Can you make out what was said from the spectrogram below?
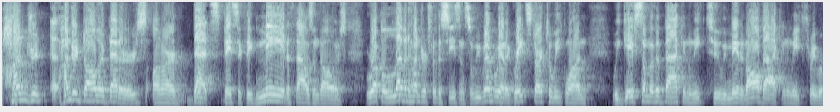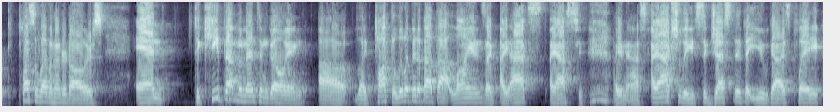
hundred uh, hundred dollar betters on our bets basically made a thousand dollars. We're up eleven hundred for the season. So we remember we had a great start to week one. We gave some of it back in week two. We made it all back in week three. We're plus eleven hundred dollars, and to keep that momentum going, uh, like talked a little bit about that Lions. I, I asked, I asked you, I didn't ask. I actually suggested that you guys play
